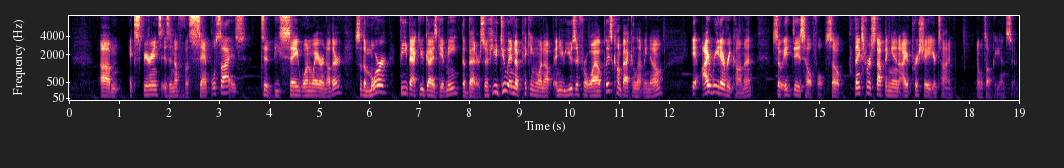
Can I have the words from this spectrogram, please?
um, experience is enough of a sample size to be say one way or another. So the more feedback you guys give me, the better. So if you do end up picking one up and you use it for a while, please come back and let me know. It, I read every comment, so it is helpful. So Thanks for stopping in. I appreciate your time, and we'll talk again soon.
